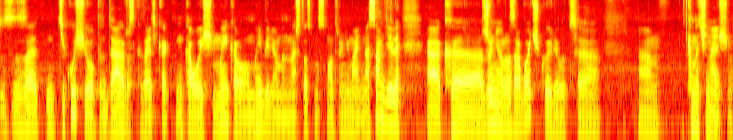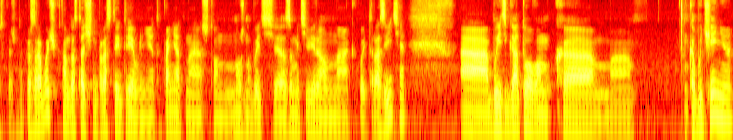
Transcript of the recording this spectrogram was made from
за текущий опыт да, рассказать, как, кого ищем мы, кого мы берем и на что мы смотрим внимание. На самом деле а, к джуниор-разработчику или вот а, а, к начинающему, скажем так, разработчику там достаточно простые требования. Это понятно, что нужно быть замотивирован на какое-то развитие, быть готовым к, к обучению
